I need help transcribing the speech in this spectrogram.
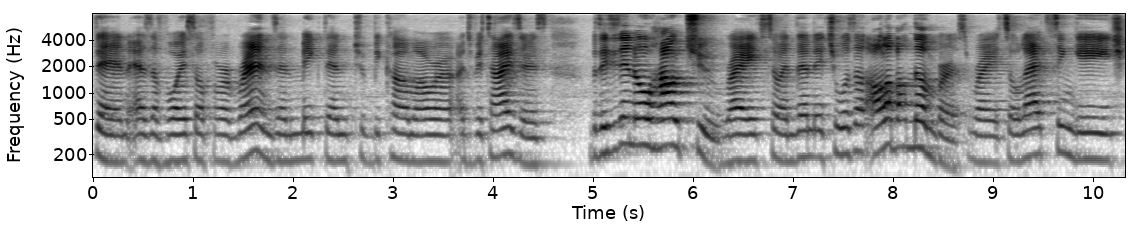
them as a voice of our brands and make them to become our advertisers but they didn't know how to, right? So, and then it was all about numbers, right? So let's engage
